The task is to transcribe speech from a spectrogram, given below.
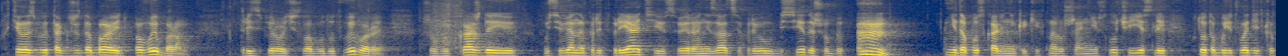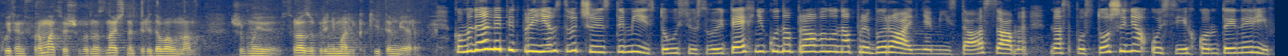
Хотелось бы также добавить по выборам. 31 числа будут выборы, чтобы каждый у себя на предприятии, в своей организации провел беседы, чтобы не допускали никаких нарушений. В случае, если кто-то будет владеть какой-то информацией, чтобы однозначно передавал нам, чтобы мы сразу принимали какие-то меры. Комунальне підприємство «Чисте місто» усю свою техніку направило на прибирання міста, а саме на спустошення усіх контейнерів,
